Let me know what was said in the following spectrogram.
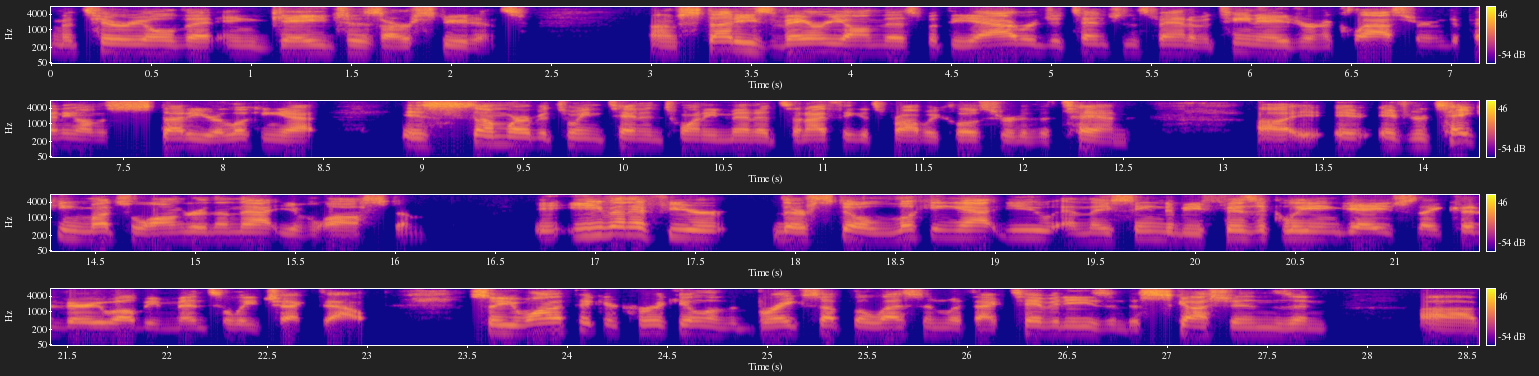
material that engages our students. Um, studies vary on this, but the average attention span of a teenager in a classroom, depending on the study you're looking at, is somewhere between 10 and 20 minutes, and I think it's probably closer to the 10. Uh, if, if, you're taking much longer than that, you've lost them. Even if you're they're still looking at you and they seem to be physically engaged, they could very well be mentally checked out. So you want to pick a curriculum that breaks up the lesson with activities and discussions and uh,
